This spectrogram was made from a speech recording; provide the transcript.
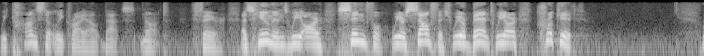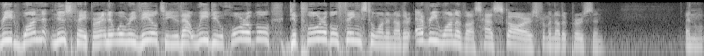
we constantly cry out, that's not fair. As humans, we are sinful. We are selfish. We are bent. We are crooked. Read one newspaper and it will reveal to you that we do horrible, deplorable things to one another. Every one of us has scars from another person. And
